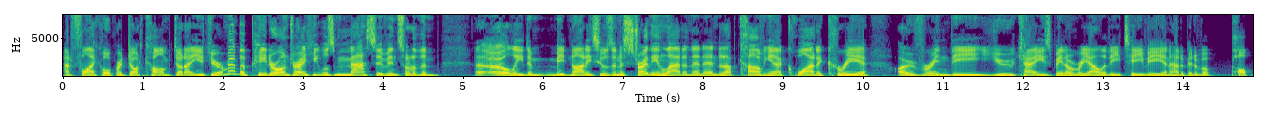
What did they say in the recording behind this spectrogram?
at flycorporate.com.au. Do you remember Peter Andre? He was massive in sort of the uh, early to mid 90s. He was an Australian lad and then ended up carving out quite a career over in the UK. He's been on reality TV and had a bit of a pop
